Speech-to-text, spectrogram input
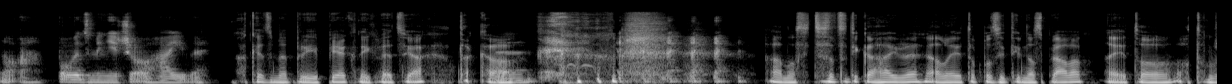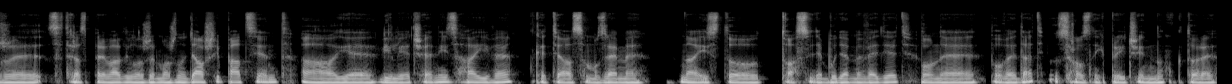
No a povedz mi niečo o HIV. A keď sme pri pekných veciach, tak... Mm. Áno, síce sa to týka HIV, ale je to pozitívna správa a je to o tom, že sa teraz prevadilo, že možno ďalší pacient je vyliečený z HIV, keď samozrejme Naisto to asi nebudeme vedieť plne povedať z rôznych príčin, ktoré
